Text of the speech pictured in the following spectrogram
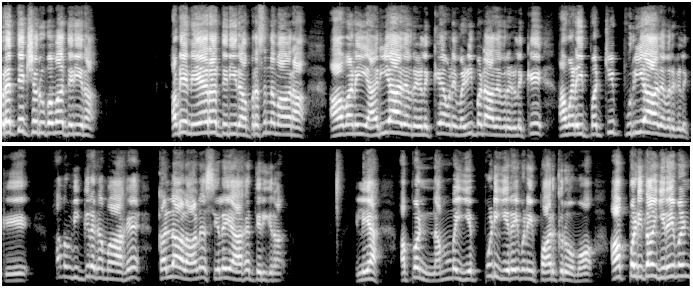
பிரத்யக்ஷ ரூபமா தெரியறான். அப்படியே நேரா தெரியறான் பிரசன்னமாகறான். அவனை அறியாதவர்களுக்கு அவனை வழிபடாதவர்களுக்கு அவனை பற்றி புரியாதவர்களுக்கு அவன் விக்கிரகமாக கல்லாலான சிலையாக தெரிகிறான். இல்லையா? அப்ப நம்ம எப்படி இறைவனை பார்க்கிறோமோ அப்படிதான் இறைவன்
